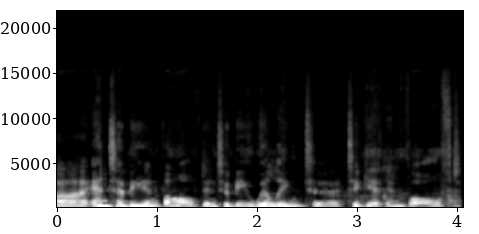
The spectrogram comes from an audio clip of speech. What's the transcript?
uh, and to be involved and to be willing to to get involved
